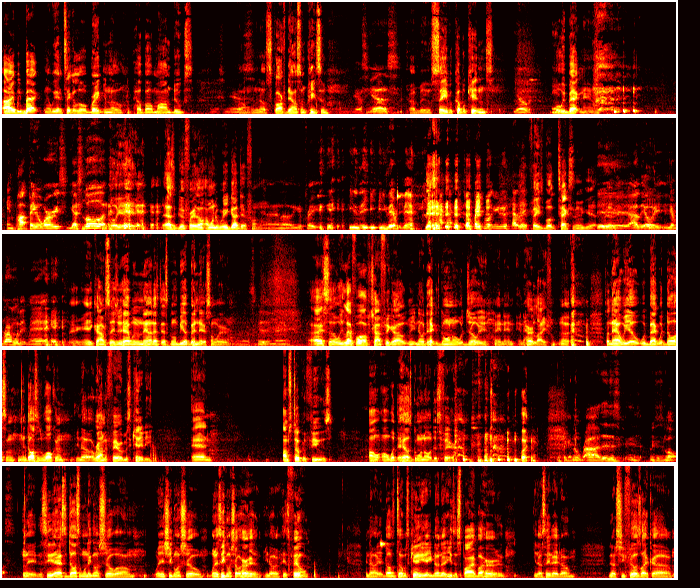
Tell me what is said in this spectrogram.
All right, we back. Now we had to take a little break, you know, help out Mom Dukes. Yes, Um, you know, scarf down some pizza. yes, yes. I mean, save a couple kittens. Yo, But we back now. and pop favorite words, yes, Lord. oh yeah, that's a good phrase. I I wonder where he got that from. I know, you get afraid. he's he, he, he's everything, man. so Facebook, you just, I Yeah, like, Facebook, texting, yeah. yeah, yeah, yeah. I, yo, you can run with it, man. Any conversation you have with him now, that's that's gonna be up in there somewhere. That's good, man. All right, so we left off trying to figure out, you know, what the heck is going on with Joey and in, in, her life. Uh, so now we uh, we back with Dawson, and Dawson's walking, you know, around the fair with Miss Kennedy, and I'm still confused on on what the hell's going on with this fair. but I think I know Rod. This is we just lost. yeah, she asked Dawson when they're gonna show, um, when is she gonna show, when is he gonna show her, his, you know, his film. You know, Dawson told Miss Kennedy, that, you know, that he's inspired by her, and you know, say that, um, you know, she feels like, uh,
